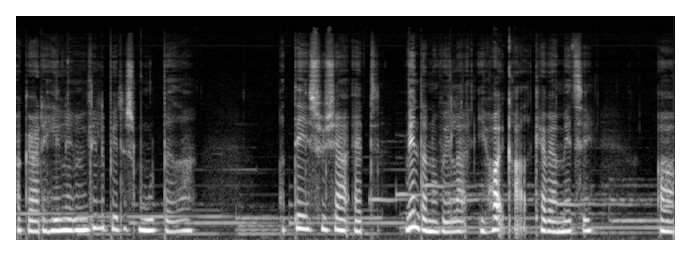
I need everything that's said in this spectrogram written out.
og gøre det hele en lille bitte smule bedre. Og det synes jeg, at vinternoveller i høj grad kan være med til at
